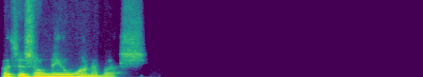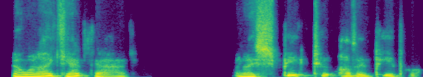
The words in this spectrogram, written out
but there's only one of us. Now, when I get that, when I speak to other people,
